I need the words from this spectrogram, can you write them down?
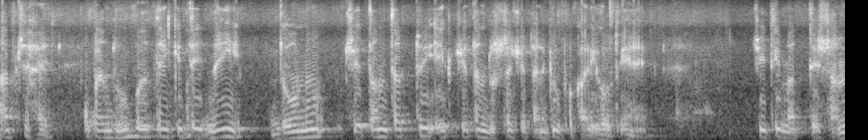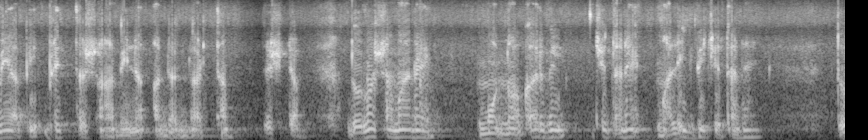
अब चाहे परंतु बोलते हैं कि नहीं, दोनों चेतन तत्व एक चेतन, दूसरे चेतन के उपकारी होते हैं। चिति मत्ते समय अपनी वृत्त स्वामी दोनों समान है नौकर भी चेतन है, मालिक भी चेतन है। तो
